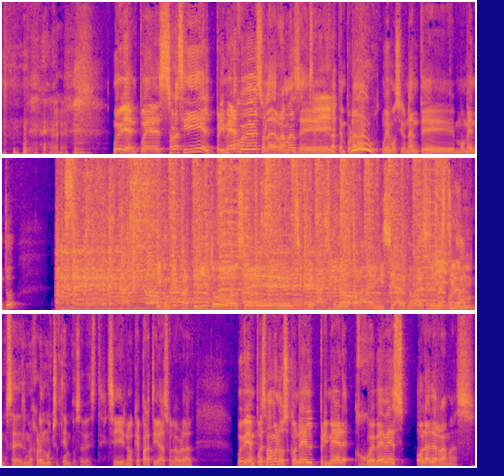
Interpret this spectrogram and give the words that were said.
Muy bien, pues ahora sí, el primer jueves o la de ramas de Sí. la temporada. Muy emocionante momento. ¿Y con qué partiditos eh, se- tenemos para iniciar, no? Este El mejor, festival. en, el mejor en mucho tiempo se ve este. Sí, no, qué partidazo, la verdad. Muy bien, pues vámonos con el primer jueves o la de ramas.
